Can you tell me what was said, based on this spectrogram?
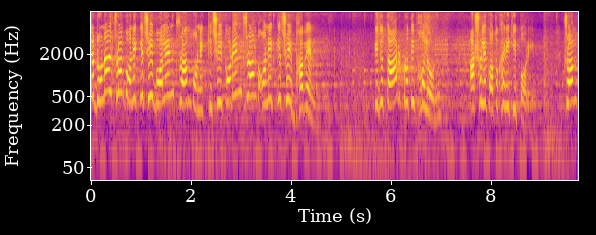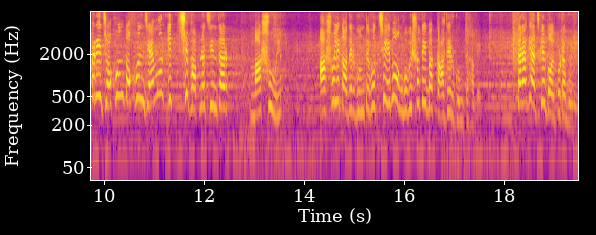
তো ডোনাল্ড ট্রাম্প অনেক কিছুই বলেন, ট্রাম্প অনেক কিছুই করেন, ট্রাম্প অনেক কিছুই ভাবেন। কিন্তু তার প্রতিফলন আসলে কতখানি কি পড়ে ট্রাম্পের যখন তখন যেমন ইচ্ছে ভাবনা চিন্তার মাসুল আসলে কাদের গুনতে হচ্ছে এবং ভবিষ্যতেই বা কাদের গুনতে হবে? তার আগে আজকের গল্পটা বলি।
